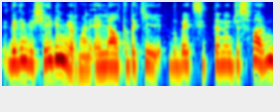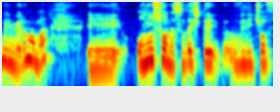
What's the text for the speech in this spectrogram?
dediğim gibi şeyi bilmiyorum hani 56'daki The Bad Seed'den öncesi var mı bilmiyorum ama e, onun sonrasında işte Village of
